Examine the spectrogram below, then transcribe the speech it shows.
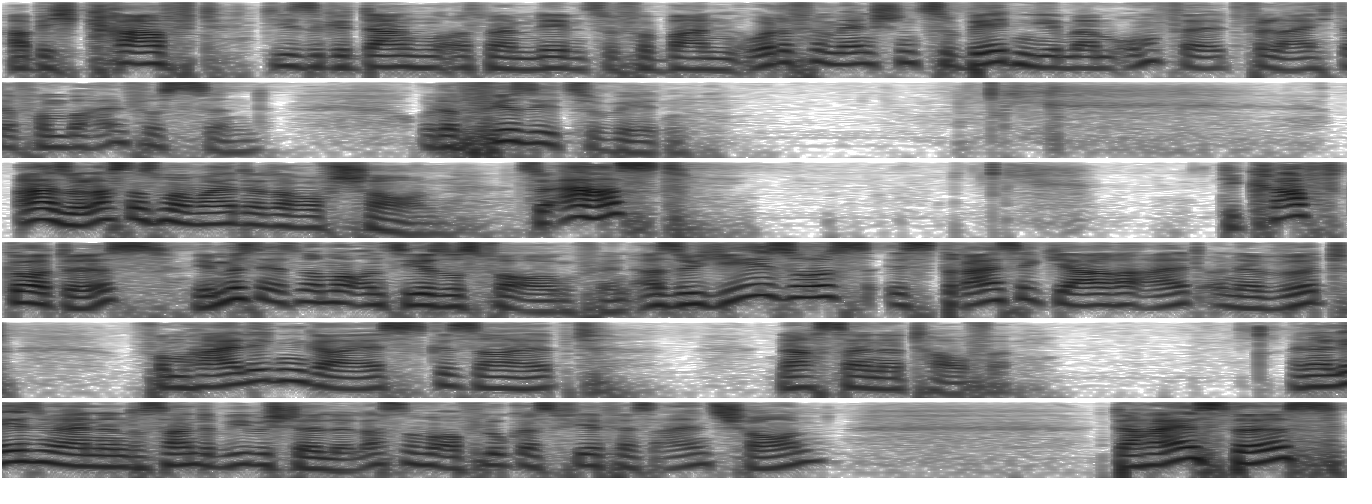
habe ich Kraft, diese Gedanken aus meinem Leben zu verbannen oder für Menschen zu beten, die in meinem Umfeld vielleicht davon beeinflusst sind oder für sie zu beten. Also, lass uns mal weiter darauf schauen. Zuerst, die Kraft Gottes, wir müssen jetzt nochmal uns Jesus vor Augen führen. Also Jesus ist 30 Jahre alt und er wird vom Heiligen Geist gesalbt nach seiner Taufe. Und da lesen wir eine interessante Bibelstelle. Lass uns mal auf Lukas 4, Vers 1 schauen. Da heißt es,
